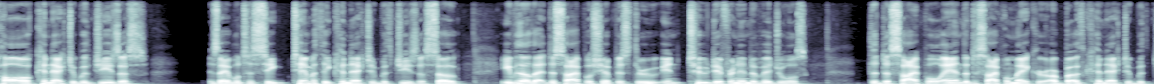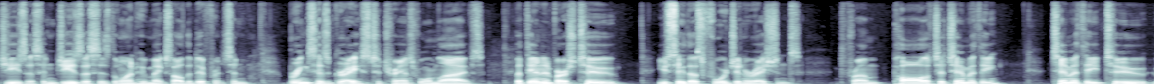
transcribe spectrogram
Paul connected with Jesus is able to see Timothy connected with Jesus. So even though that discipleship is through in two different individuals, the disciple and the disciple maker are both connected with Jesus, and Jesus is the one who makes all the difference and brings his grace to transform lives. But then in verse 2, you see those four generations from Paul to Timothy, Timothy to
